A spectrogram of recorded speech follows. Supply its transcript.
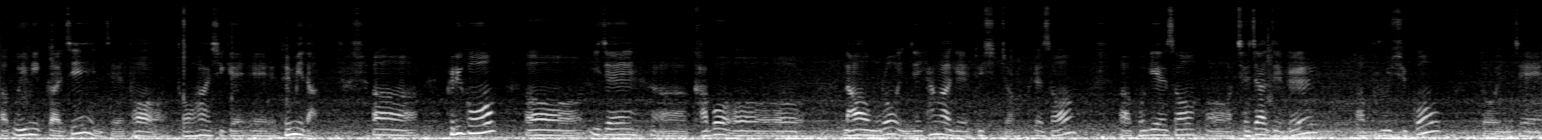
어, 의미까지 이제 더 더하시게 됩니다. 어, 그리고 어, 이제 어, 가보 어, 어, 나옴으로 이제 향하게 되시죠. 그래서 어, 거기에서 어, 제자들을 어, 부르시고 또 이제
